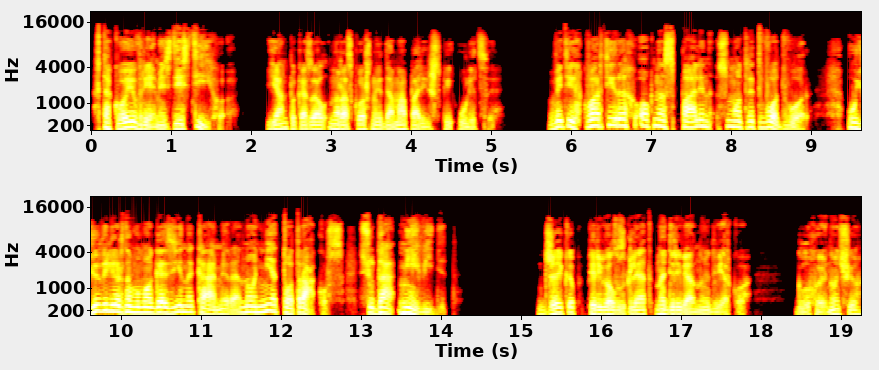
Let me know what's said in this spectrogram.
В такое время здесь тихо. Ян показал на роскошные дома Парижской улицы. В этих квартирах окна спален смотрят во двор. У ювелирного магазина камера, но не тот ракурс. Сюда не видит. Джейкоб перевел взгляд на деревянную дверку. Глухой ночью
